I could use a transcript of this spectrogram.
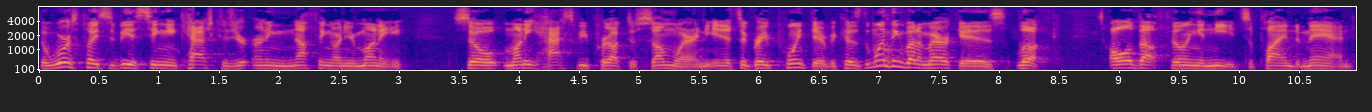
the worst place to be is sitting in cash because you're earning nothing on your money. So money has to be productive somewhere. And it's a great point there because the one thing about America is, look, it's all about filling a need, supply and demand.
